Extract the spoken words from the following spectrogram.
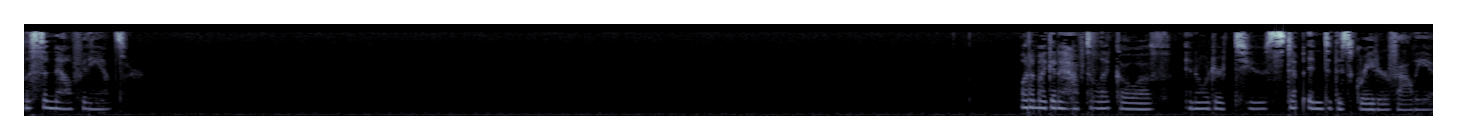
Listen now for the answer. What am I going to have to let go of in order to step into this greater value?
